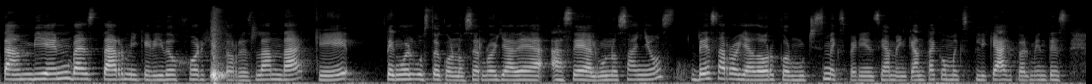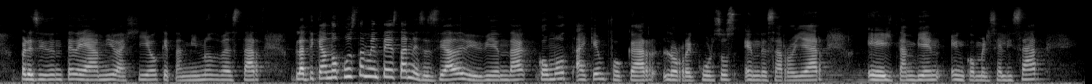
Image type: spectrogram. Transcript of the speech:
También va a estar mi querido Jorge Torres Landa, que tengo el gusto de conocerlo ya de hace algunos años, desarrollador con muchísima experiencia, me encanta cómo explica, actualmente es presidente de AMI Bajío, que también nos va a estar platicando justamente esta necesidad de vivienda, cómo hay que enfocar los recursos en desarrollar eh, y también en comercializar.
